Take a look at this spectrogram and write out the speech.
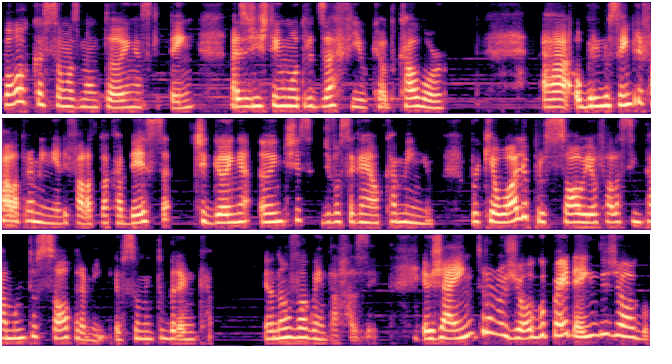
Poucas são as montanhas que tem, mas a gente tem um outro desafio, que é o do calor. Ah, o Bruno sempre fala para mim, ele fala, tua cabeça te ganha antes de você ganhar o caminho. Porque eu olho para o sol e eu falo assim, tá muito sol para mim. Eu sou muito branca. Eu não vou aguentar fazer. Eu já entro no jogo perdendo o jogo.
